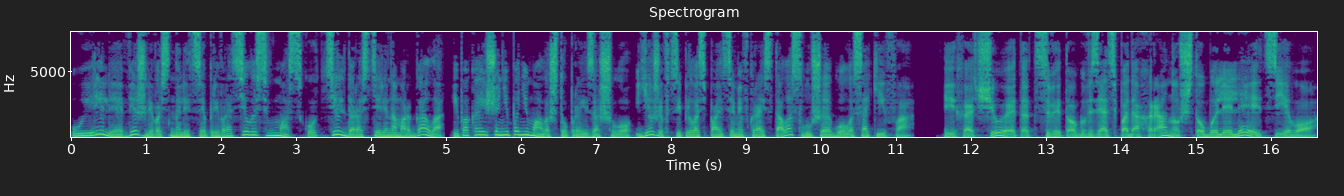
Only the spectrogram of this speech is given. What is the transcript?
У Ирилия вежливость на лице превратилась в маску. Тильда растерянно моргала и пока еще не понимала, что произошло. Я же вцепилась пальцами в край стола, слушая голос Акифа. «И хочу этот цветок взять под охрану, чтобы лелеять его.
